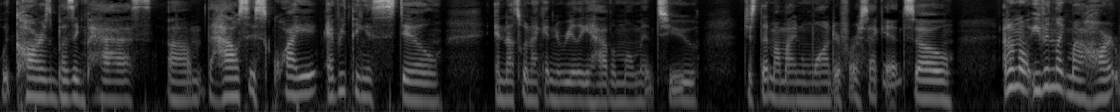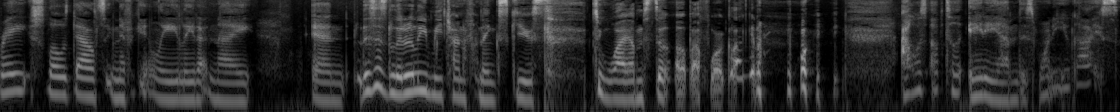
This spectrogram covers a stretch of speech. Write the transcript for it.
with cars buzzing past. Um, the house is quiet, everything is still and that's when I can really have a moment to just let my mind wander for a second. So I don't know, even like my heart rate slows down significantly late at night. And this is literally me trying to find an excuse to why I'm still up at four o'clock in the morning. I was up till 8 a.m. this morning, you guys.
